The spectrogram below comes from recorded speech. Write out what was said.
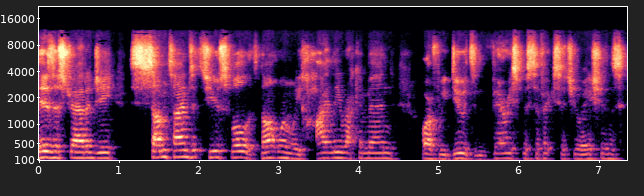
is a strategy. Sometimes it's useful. It's not one we highly recommend, or if we do, it's in very specific situations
